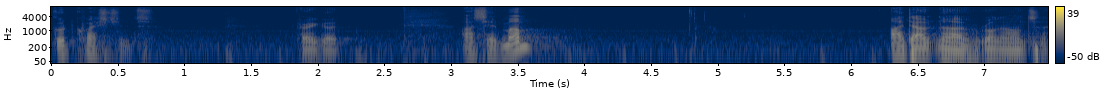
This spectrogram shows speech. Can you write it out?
Good questions. Very good. I said, Mum, I don't know. Wrong answer.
